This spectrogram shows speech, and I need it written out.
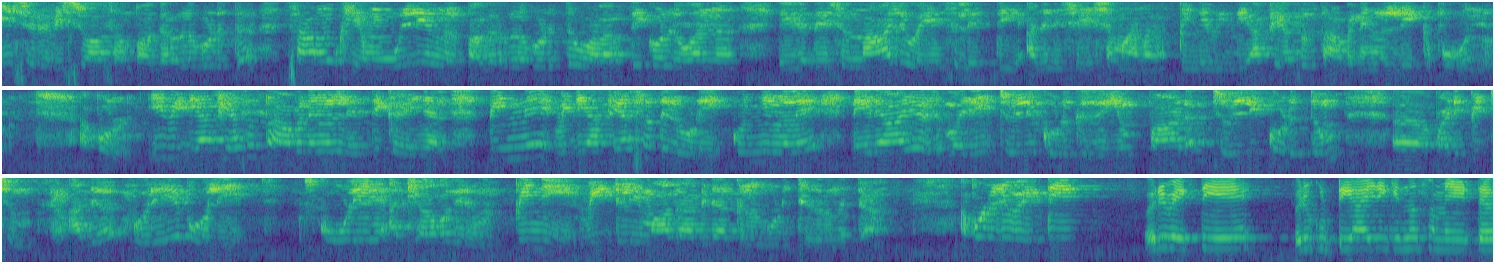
ഈശ്വര വിശ്വാസം പകർന്നു കൊടുത്ത് സാമൂഹ്യ മൂല്യങ്ങൾ പകർന്നു കൊടുത്ത് വളർത്തിക്കൊണ്ടു വന്ന് ഏകദേശം നാല് വയസ്സിലെത്തി. അതിനുശേഷമാണ് പിന്നെ വിദ്യാഭ്യാസ സ്ഥാപനങ്ങളിലേക്ക് പോകുന്നത്. അപ്പോൾ ഈ വിദ്യാഭ്യാസ സ്ഥാപനങ്ങളിൽ എത്തിക്കഴിഞ്ഞാൽ പിന്നെ വിദ്യാഭ്യാസത്തിലൂടെ കുഞ്ഞുങ്ങളെ നേരായ വഴി ചൊല്ലിക്കൊടുക്കുകയും പാഠം ചൊല്ലിക്കൊടുത്തും പഠിപ്പിച്ചും അത് ഒരേപോലെ സ്കൂളിലെ അധ്യാപകരും പിന്നെ വീട്ടിലെ മാതാപിതാക്കളും കൂടി ചേർന്നിട്ടാണ്. അപ്പോൾ ഒരു വ്യക്തി ഒരു വ്യക്തിയെ ഒരു കുട്ടിയായിരിക്കുന്ന സമയത്ത്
